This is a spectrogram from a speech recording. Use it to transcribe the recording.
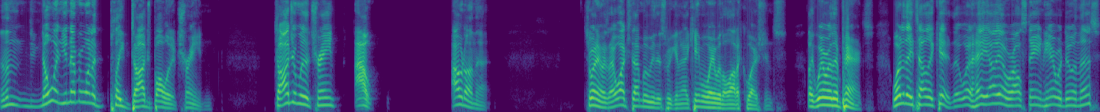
And then no one. You never want to play dodgeball with a train. Dodging with a train, out, out on that. So, anyways, I watched that movie this weekend and I came away with a lot of questions. Like, where were their parents? What did they tell the kid? They, what, hey, oh yeah, we're all staying here. We're doing this.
